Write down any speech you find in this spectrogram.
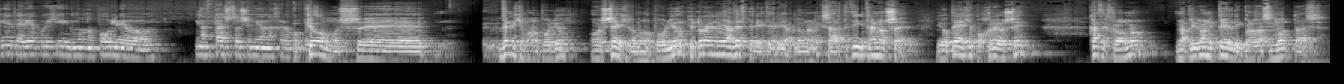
μια εταιρεία που έχει μονοπόλιο να φτάσει στο σημείο να χρεοκοπήσει. Κι όμως, ε, δεν είχε μονοπόλιο. Ο ΣΕ είχε το μονοπόλιο και τώρα είναι μια δεύτερη εταιρεία πλέον ανεξάρτητη, η Τρένο-ΣΕ, η οποία έχει υποχρέωση κάθε χρόνο να πληρώνει τέλη προσβασιμότητας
